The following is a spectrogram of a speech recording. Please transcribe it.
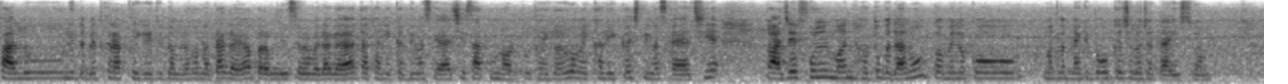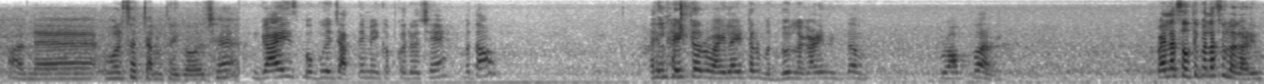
ફાલુની તબિયત ખરાબ થઈ ગઈ હતી તો અમે લોકો નહોતા ગયા, પરમ દિવસે અમે બધા ગયા હતા. ખાલી એક જ દિવસ ગયા છીએ, સાતમું નોરતું થઈ ગયું. અમે ખાલી એક જ દિવસ ગયા છીએ. તો આજે ફૂલ મન હતું બધાનું. તો અમે લોકો, મતલબ મેં કીધું ઓકે ચલો જતા આવીશું એમ. અને વરસાદ ચાલુ થઈ ગયો છે. ગાઈઝ બબુએ જાતે મેકઅપ કર્યો છે. બતાવો. હાઇલાઇટર વાઇલાઇટર બધું લગાડીને એકદમ પ્રોપર પહેલાં સૌથી પહેલાં શું લગાડ્યું?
